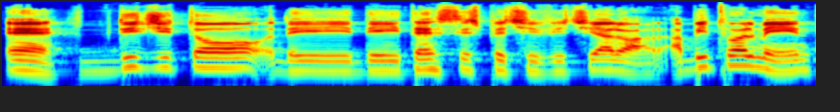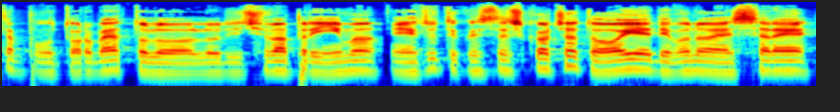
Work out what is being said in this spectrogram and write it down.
è digito dei, dei, testi specifici. Allora, abitualmente, appunto, Roberto lo, lo diceva prima, eh, tutte queste scorciatoie devono essere,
